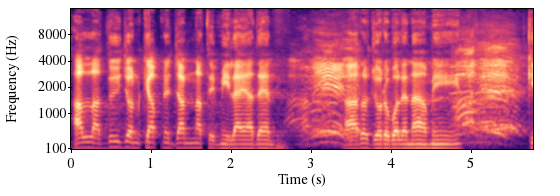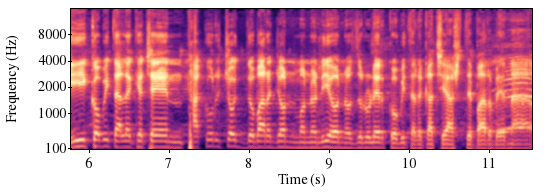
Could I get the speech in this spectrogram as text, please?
আল্লাহ দুইজনকে আপনি জান্নাতে মিলাইয়া দেন। আরও জোরে বলেন আমি কি কবিতা লিখেছেন? ঠাকুর চোদ্দ বার জন্ম নিলেও নজরুলের কবিতার কাছে আসতে পারবে না।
